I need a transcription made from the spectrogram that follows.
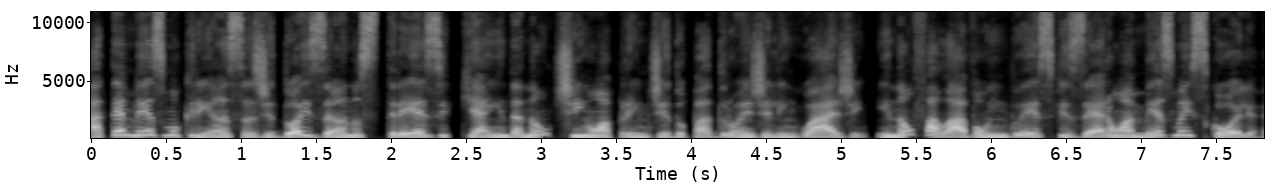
Até mesmo crianças de 2 anos 13 que ainda não tinham aprendido padrões de linguagem e não falavam inglês fizeram a mesma escolha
